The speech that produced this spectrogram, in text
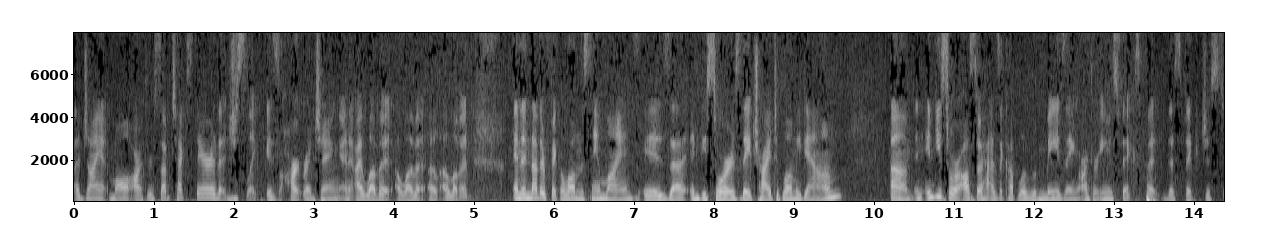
a giant Mal Arthur subtext there that just like is heart wrenching. And I love it. I love it. I, I love it. And another fic along the same lines is uh, Indie Soar's They Tried to Blow Me Down. Um, and Indie Soar also has a couple of amazing Arthur Eames fics, but this fic just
